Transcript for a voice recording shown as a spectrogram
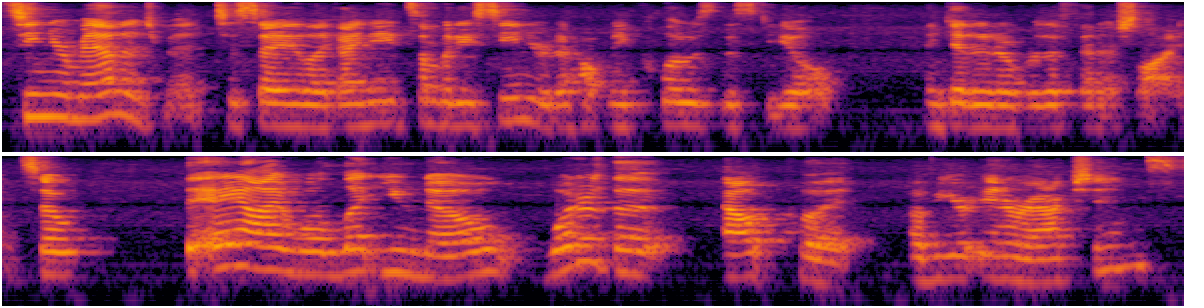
senior management to say like I need somebody senior to help me close this deal and get it over the finish line. So the AI will let you know what are the output of your interactions,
